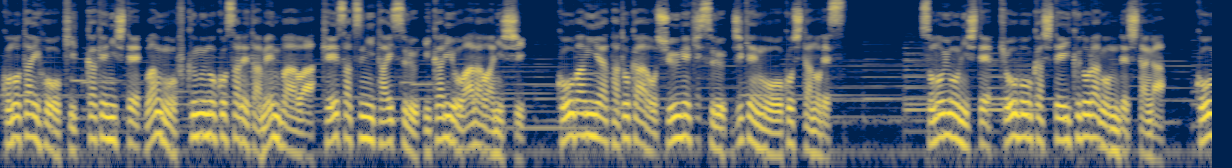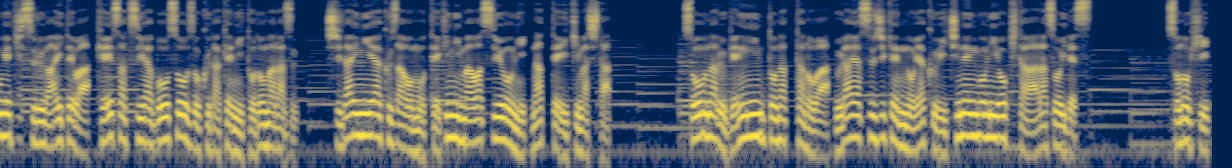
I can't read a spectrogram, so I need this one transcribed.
この逮捕をきっかけにしてワンを含む残されたメンバーは警察に対する怒りをあらわにし、交番やパトカーを襲撃する事件を起こしたのです。そのようにして凶暴化していくドラゴンでしたが、攻撃する相手は警察や暴走族だけにとどまらず、次第にヤクザをも敵に回すようになっていきました。そうなる原因となったのは浦安事件の約1年後に起きた争いです。その日、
